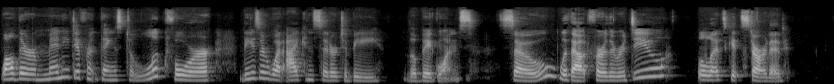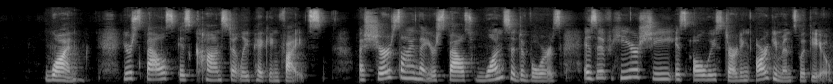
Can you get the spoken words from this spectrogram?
While there are many different things to look for, these are what I consider to be the big ones. So without further ado, let's get started. One, your spouse is constantly picking fights. A sure sign that your spouse wants a divorce is if he or she is always starting arguments with you.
